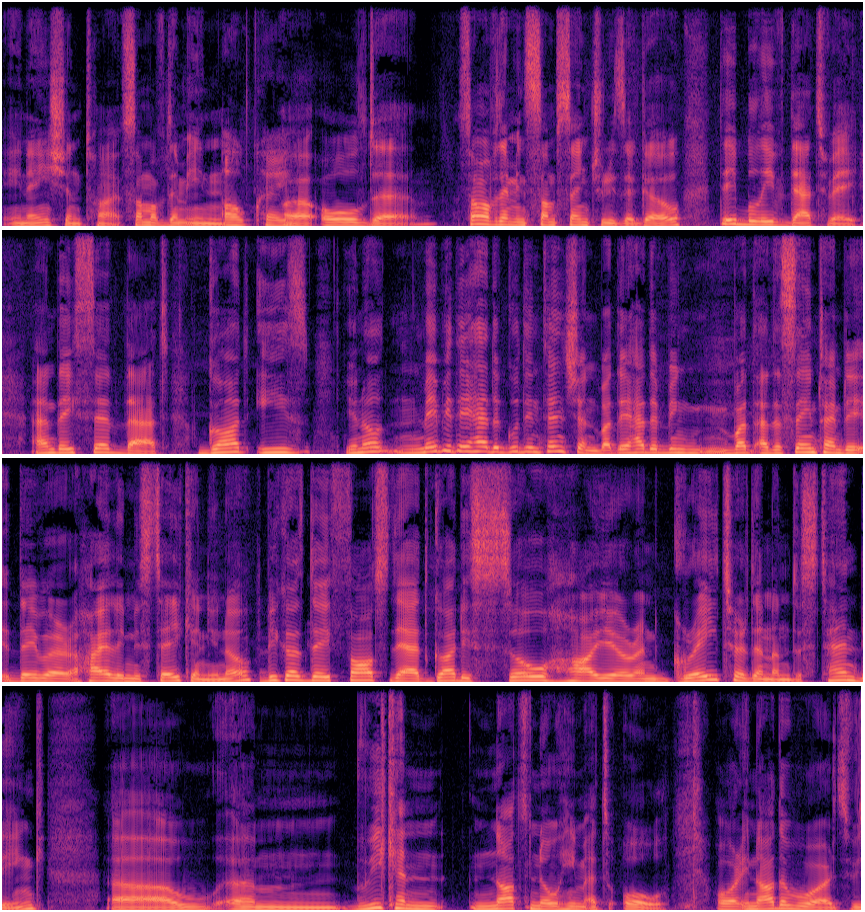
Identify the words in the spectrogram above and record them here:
in ancient times, some of them in okay. uh, old, uh, some of them in some centuries ago, they believed that way. And they said that God is, you know, maybe they had a good intention, but they had a big, but at the same time, they, they were highly mistaken, you know, because they thought that God is so higher and greater than understanding. Uh, um, we can not know him at all. Or, in other words, we,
